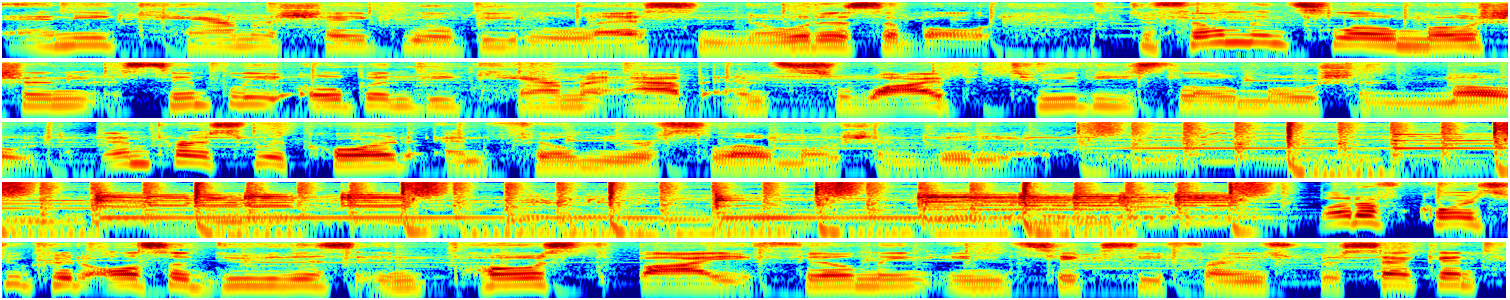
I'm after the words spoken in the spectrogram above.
any camera shake will be less noticeable. To film in slow motion, simply open the camera app and swipe to the slow motion mode. Then press record and film your slow motion video. But of course, you could also do this in post by filming in 60 frames per second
